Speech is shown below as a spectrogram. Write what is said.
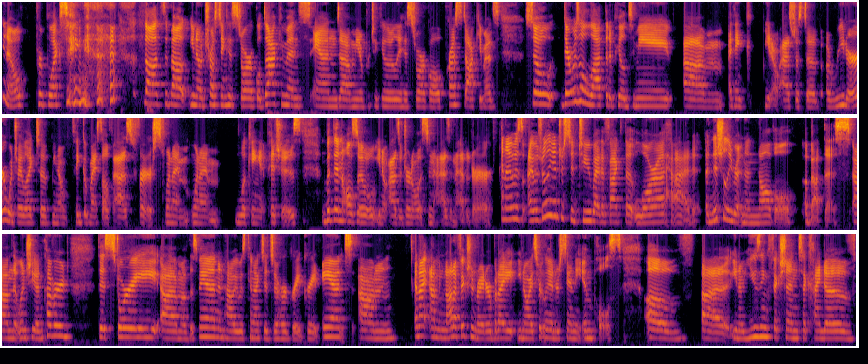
you know perplexing thoughts about you know trusting historical documents and um, you know particularly historical press documents so there was a lot that appealed to me. Um, I think you know as just a, a reader, which I like to you know think of myself as first when I'm when I'm looking at pitches but then also you know as a journalist and as an editor. And i was i was really interested too by the fact that laura had initially written a novel about this um, that when she uncovered this story um, of this man and how he was connected to her great great aunt um, and I, I'm not a fiction writer, but I, you know, I certainly understand the impulse of, uh, you know, using fiction to kind of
